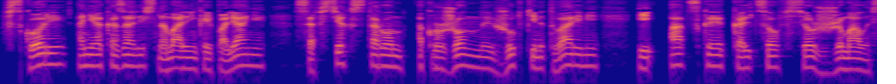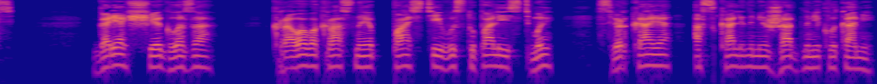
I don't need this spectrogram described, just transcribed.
Вскоре они оказались на маленькой поляне, со всех сторон окруженной жуткими тварями, и адское кольцо все сжималось. Горящие глаза, кроваво-красные пасти выступали из тьмы, сверкая оскаленными жадными клыками.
